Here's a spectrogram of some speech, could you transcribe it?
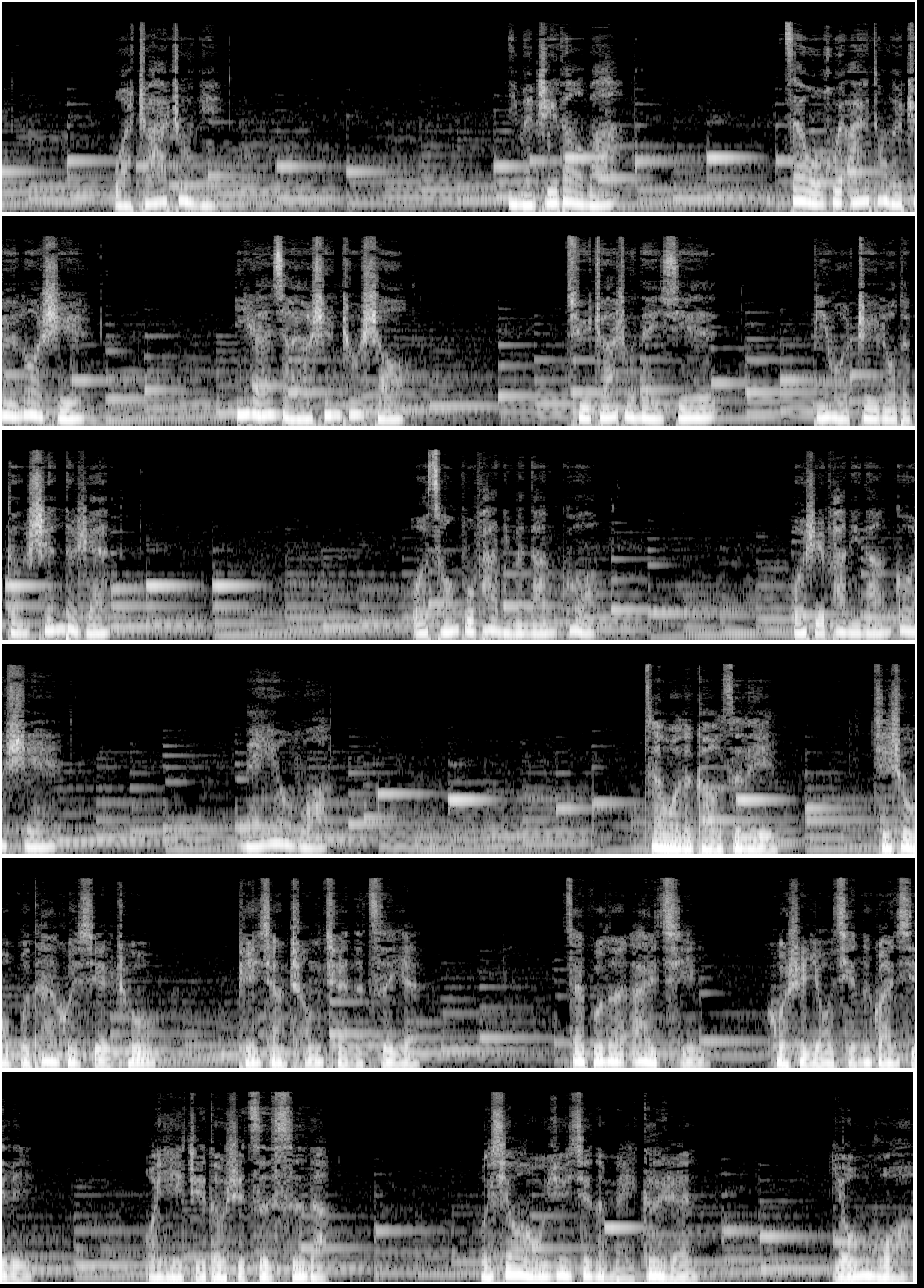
我抓住你。你们知道吗？在我会哀痛的坠落时，依然想要伸出手，去抓住那些比我坠落的更深的人。我从不怕你们难过，我只怕你难过时没有我。在我的稿子里，其实我不太会写出偏向成全的字眼。在不论爱情或是友情的关系里，我一直都是自私的。我希望我遇见的每个人有我，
